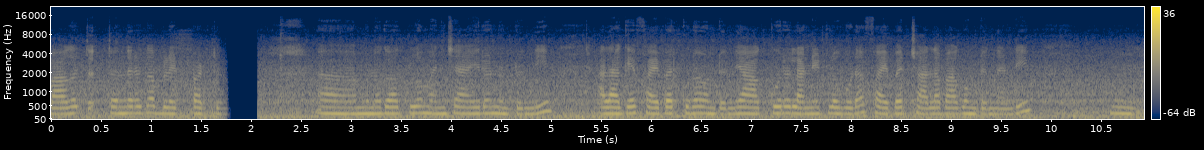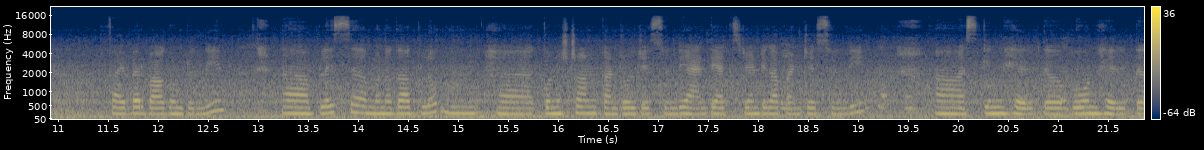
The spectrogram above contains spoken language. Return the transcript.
బాగా తొ- తొందరగా బ్లడ్ పడుతుంది. మునగాకులో మంచి ఐరన్ ఉంటుంది. అలాగే ఫైబర్ కూడా ఉంటుంది. ఆకుకూరలు అన్నిట్లో కూడా ఫైబర్ చాలా బాగా ఉంటుందండి. ఫైబర్ బాగుంటుంది. ప్లస్ మునగాకులో కొలెస్ట్రాల్ కంట్రోల్ చేస్తుంది యాంటీ ఆక్సిడెంట్గా పనిచేస్తుంది. Skin health bone health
